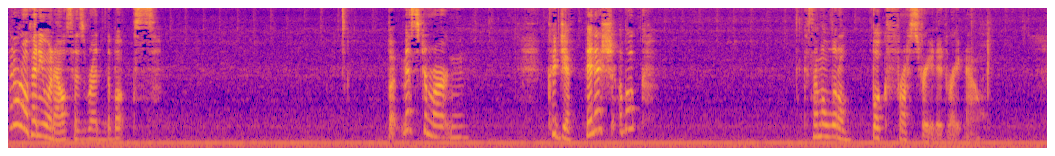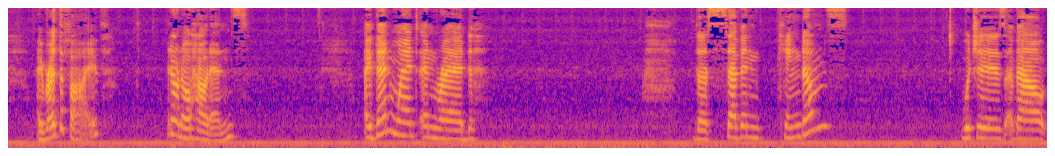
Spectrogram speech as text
I don't know if anyone else has read the books. But Mr. Martin, could you finish a book? Because I'm a little book frustrated right now. I read the five. I don't know how it ends. I then went and read The Seven Kingdoms, which is about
